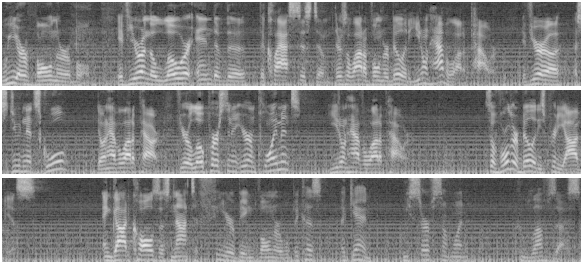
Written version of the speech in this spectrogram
We are vulnerable. If you're on the lower end of the, the class system, there's a lot of vulnerability. You don't have a lot of power. If you're a, a student at school, don't have a lot of power. If you're a low person at your employment, you don't have a lot of power. So vulnerability is pretty obvious. And God calls us not to fear being vulnerable because, again, we serve someone who loves us,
